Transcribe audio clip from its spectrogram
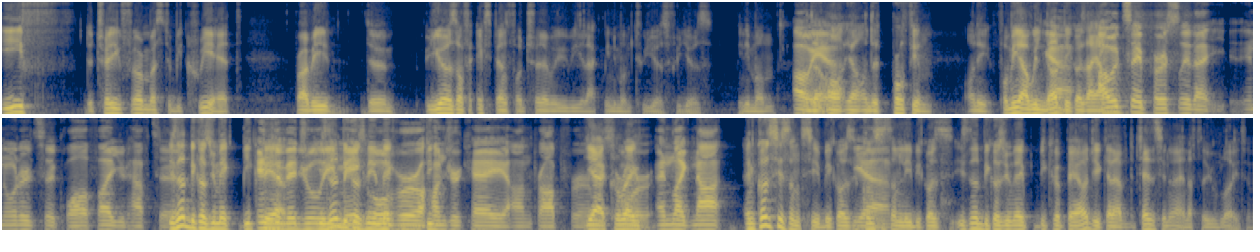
if the trading firm was to be created, probably the years of experience for trader will be like minimum two years, three years minimum. Oh, on the, yeah. on, yeah, on the prop firm only. For me, I will not because I have I would say personally that in order to qualify, you'd have to It's not because you make big pay- individually it's not make because we make over big- 100k on prop firms. Yeah, correct. or- and like not and consistency because Yeah. consistently because it's not because you make big payout you can have the chance you know and after you blow it for,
